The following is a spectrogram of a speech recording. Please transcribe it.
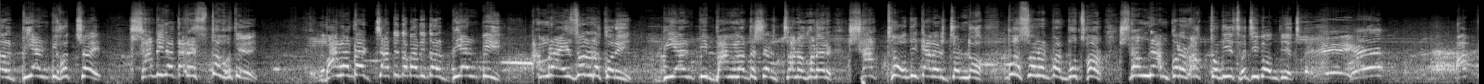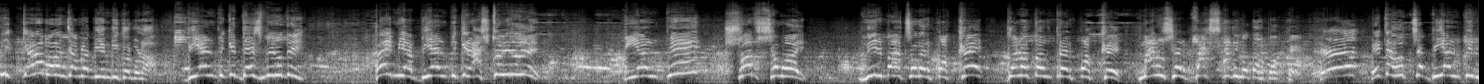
দল বিএনপি হচ্ছে স্বাধীনতার স্থপতি। বাংলাদেশ জাতীয়তাবাদী দল বিএনপি, আমরা এজন্য করি বিএনপি বাংলাদেশের জনগণের স্বার্থ অধিকারের জন্য বছরের পর বছর সংগ্রাম করে রক্ত দিয়েছে, জীবন দিয়েছে। আপনি কেন বলেন যে আমরা বিএনপি করব না? বিএনপি কি দেশ বিরোধী? এই মিয়া, বিএনপি কি রাষ্ট্র বিরোধী? বিএনপি সব সময় নির্বাচনের পক্ষে, গণতন্ত্রের পক্ষে, মানুষের বাক স্বাধীনতার পক্ষে। এটা হচ্ছে বিএনপির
